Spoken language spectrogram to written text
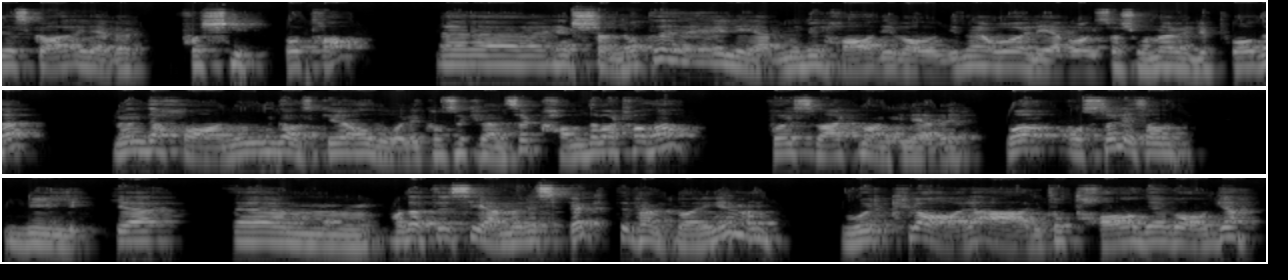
det skal elever få slippe å ta. Jeg skjønner at elevene vil ha de valgene, og elevorganisasjonene er veldig på det. Men det har noen ganske alvorlige konsekvenser, kan det i hvert fall ha, for svært mange elever. Og også liksom hvilke um, Og dette sier jeg med respekt til 15-åringer, men hvor klare er de til å ta det valget?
